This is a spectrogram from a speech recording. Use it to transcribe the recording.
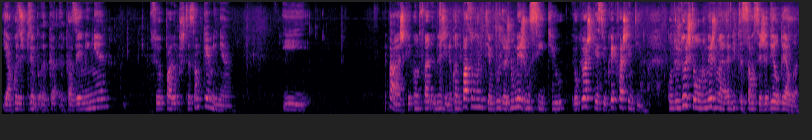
E há coisas, por exemplo, a, ca- a casa é minha, sou eu que pago a prestação porque é minha. E. Epá, acho que quando faz, imagina, quando passam muito tempo os dois no mesmo sítio, é o que eu acho que é assim, o que é que faz sentido? Quando os dois estão na mesma habitação, seja dele, dela,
